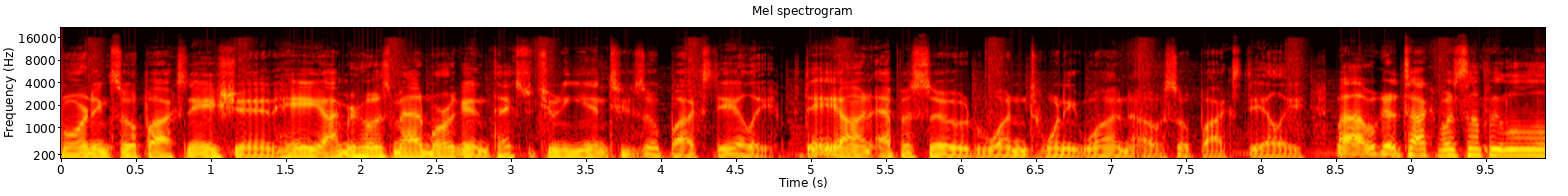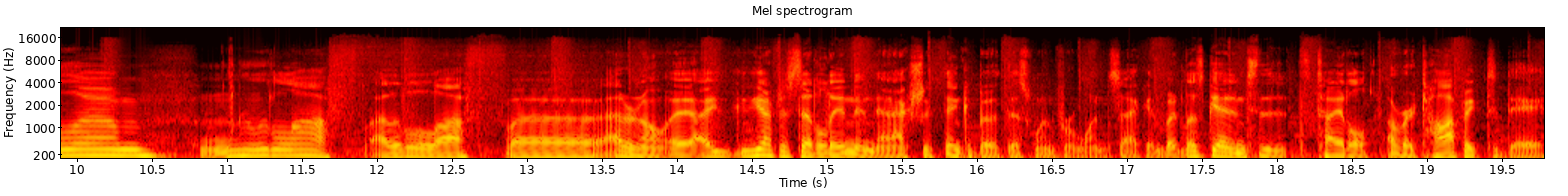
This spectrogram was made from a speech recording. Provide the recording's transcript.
morning, Soapbox Nation. Hey, I'm your host, Matt Morgan. Thanks for tuning in to Soapbox Daily. Today on episode 121 of Soapbox Daily, well, we're going to talk about something a little, um, a little off, a little off. Uh, I don't know. I, you have to settle in and actually think about this one for one second. But let's get into the title of our topic today.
